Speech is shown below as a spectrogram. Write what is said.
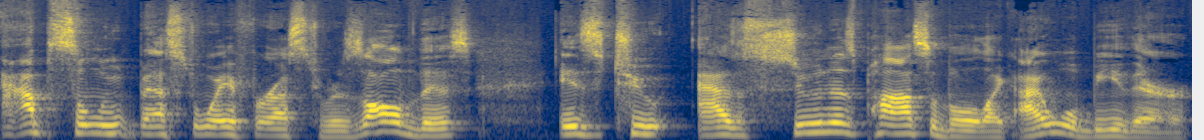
absolute best way for us to resolve this is to as soon as possible, like I will be there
